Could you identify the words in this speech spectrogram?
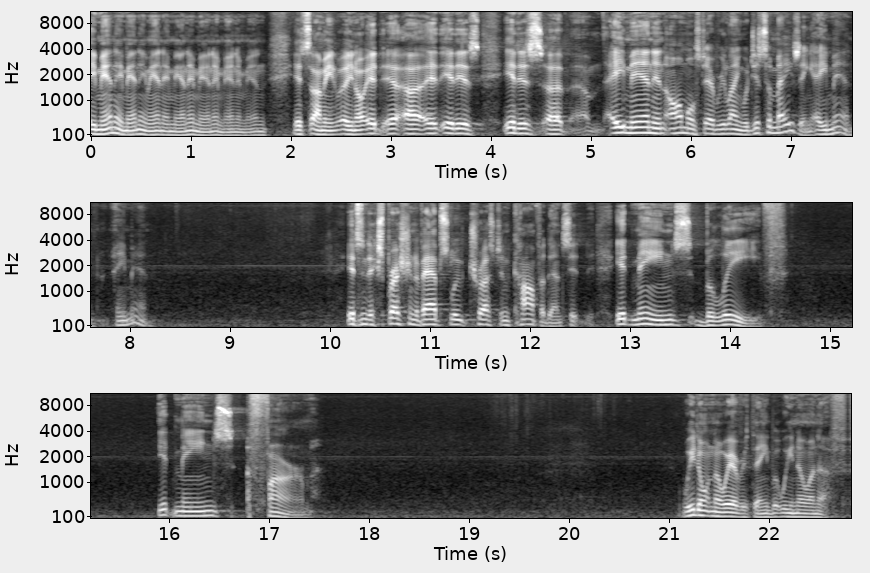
Amen, amen, amen, amen, amen, amen, amen. It's, I mean, you know, it, uh, it, it is, it is uh, um, amen in almost every language. It's amazing. Amen, amen. It's an expression of absolute trust and confidence. It, it means believe, it means affirm. We don't know everything, but we know enough.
